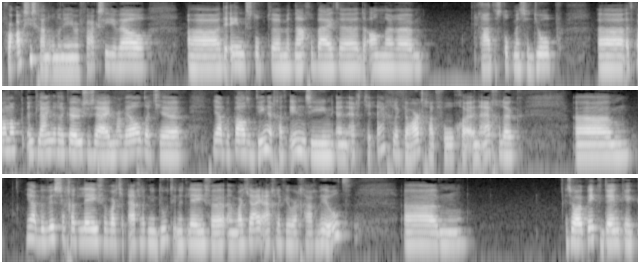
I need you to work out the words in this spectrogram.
voor acties gaan ondernemen. Vaak zie je wel, uh, de een stopt uh, met nagelbijten, de ander gaat stopt met zijn job. het kan ook een kleinere keuze zijn, maar wel dat je ja, bepaalde dingen gaat inzien en echt je, eigenlijk je hart gaat volgen. En eigenlijk um, ja, bewuster gaat leven wat je eigenlijk nu doet in het leven en wat jij eigenlijk heel erg graag wilt. Um, zo heb ik, denk ik,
